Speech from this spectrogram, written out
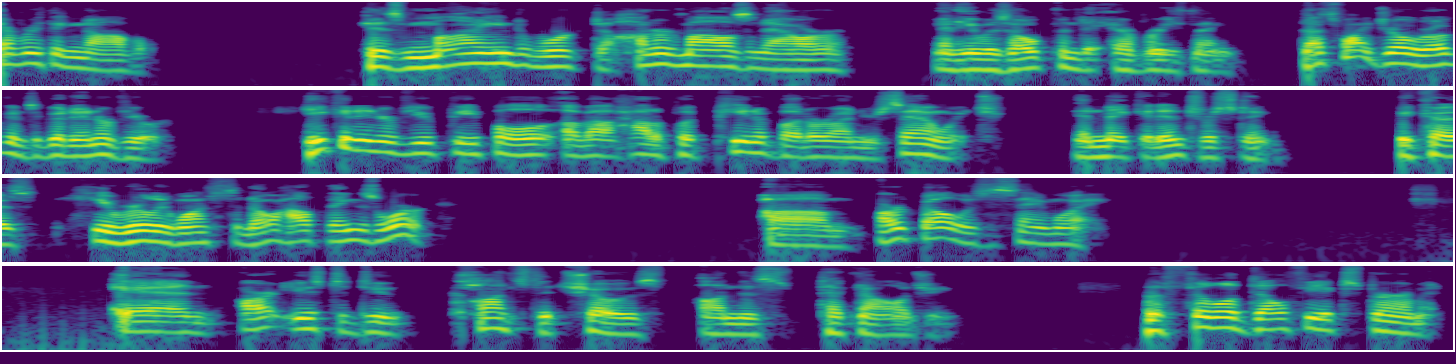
everything novel. His mind worked a 100 miles an hour and he was open to everything. That's why Joe Rogan's a good interviewer. He can interview people about how to put peanut butter on your sandwich and make it interesting because he really wants to know how things work. Um, Art Bell was the same way. And Art used to do constant shows on this technology. The Philadelphia experiment,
